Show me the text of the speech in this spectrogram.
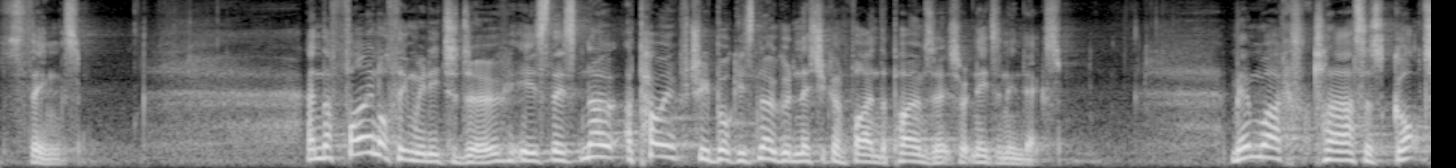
things. And the final thing we need to do is there's no, a poetry book is no good unless you can find the poems in it, so it needs an index. Memoir class has got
